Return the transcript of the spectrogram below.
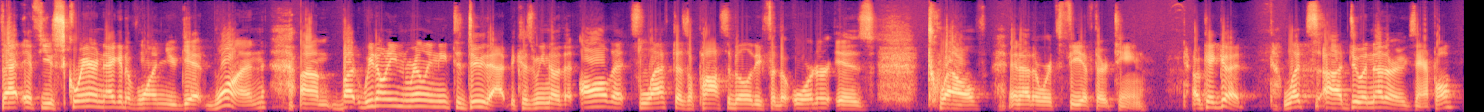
that if you square negative 1, you get 1, um, but we don't even really need to do that because we know that all that's left as a possibility for the order is 12, in other words, phi of 13. Okay, good. Let's uh, do another example.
